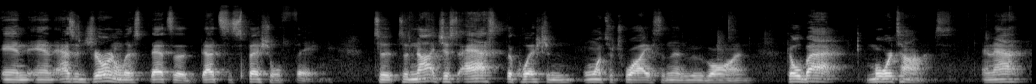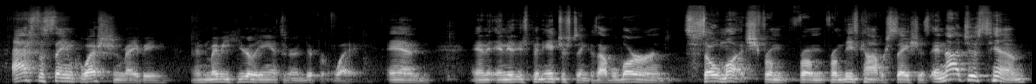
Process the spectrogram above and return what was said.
and and as a journalist, that's a that's a special thing. To, to not just ask the question once or twice and then move on, go back more times and ask the same question maybe and maybe hear the answer in a different way. And and, and it's been interesting because I've learned so much from, from, from these conversations. And not just him,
